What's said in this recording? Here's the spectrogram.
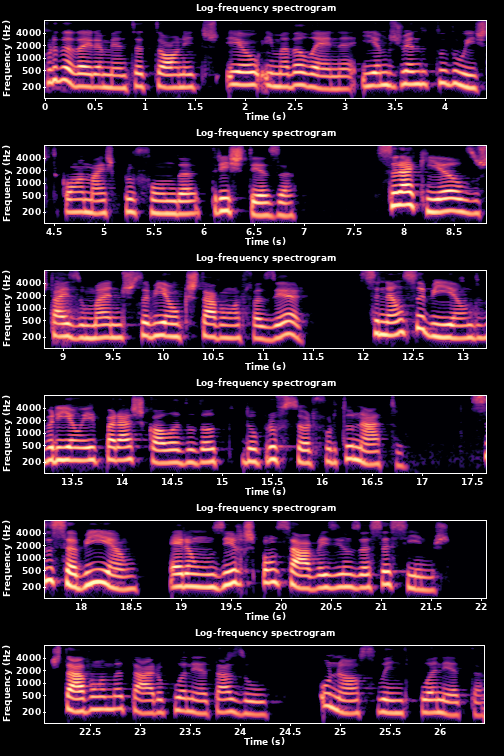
Verdadeiramente atônitos, eu e Madalena íamos vendo tudo isto com a mais profunda tristeza. Será que eles, os tais humanos, sabiam o que estavam a fazer? Se não sabiam, deveriam ir para a escola do, do professor Fortunato. Se sabiam, eram uns irresponsáveis e uns assassinos. Estavam a matar o planeta azul, o nosso lindo planeta.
